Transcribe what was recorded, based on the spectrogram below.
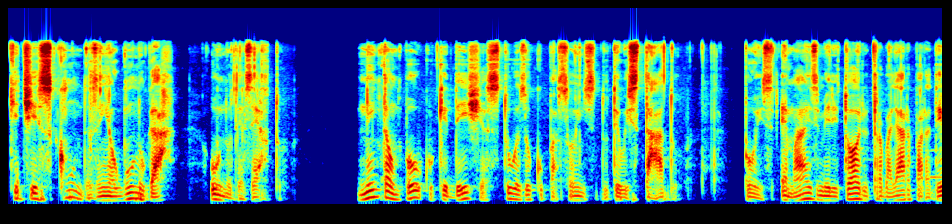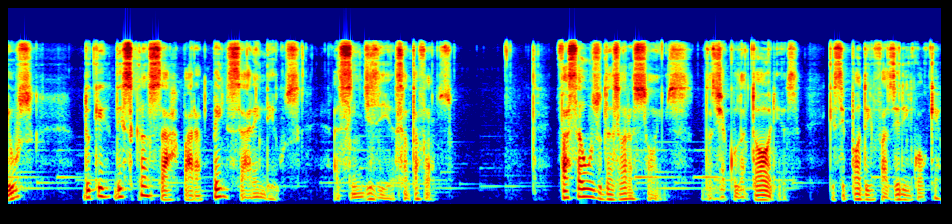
que te escondas em algum lugar ou no deserto, nem tampouco que deixe as tuas ocupações do teu estado, pois é mais meritório trabalhar para Deus do que descansar para pensar em Deus. Assim dizia Santo Afonso. Faça uso das orações, das jaculatórias, que se podem fazer em qualquer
